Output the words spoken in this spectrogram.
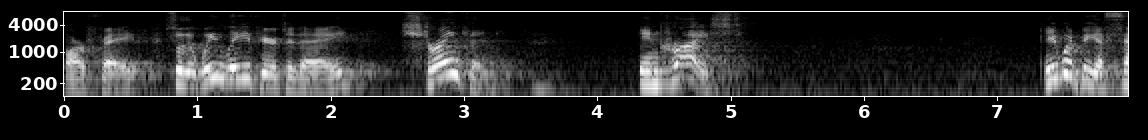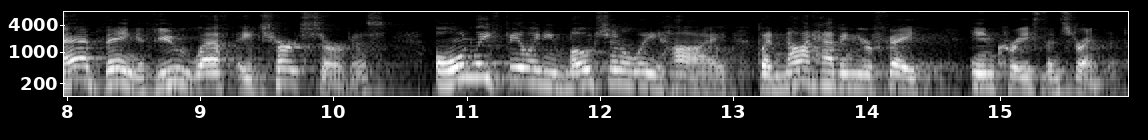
our faith so that we leave here today strengthened in Christ. It would be a sad thing if you left a church service only feeling emotionally high, but not having your faith increased and strengthened.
